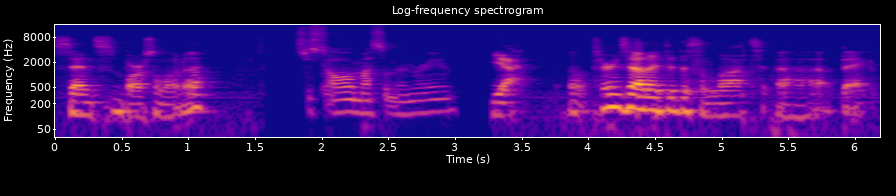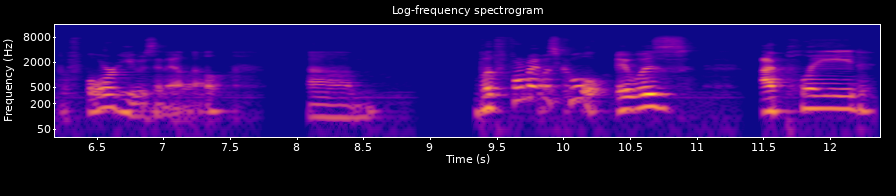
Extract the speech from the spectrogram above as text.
since Barcelona. It's just all muscle memory. Yeah. Well, it turns out I did this a lot uh, back before he was in LL. Um, but the format was cool. It was I played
